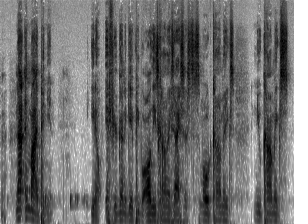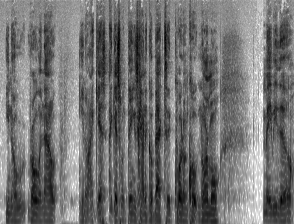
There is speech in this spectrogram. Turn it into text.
yeah. Not in my opinion. You know, if you're gonna give people all these comics access to some old comics, new comics, you know, rolling out, you know, I guess I guess when things kind of go back to quote unquote normal, maybe they'll,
